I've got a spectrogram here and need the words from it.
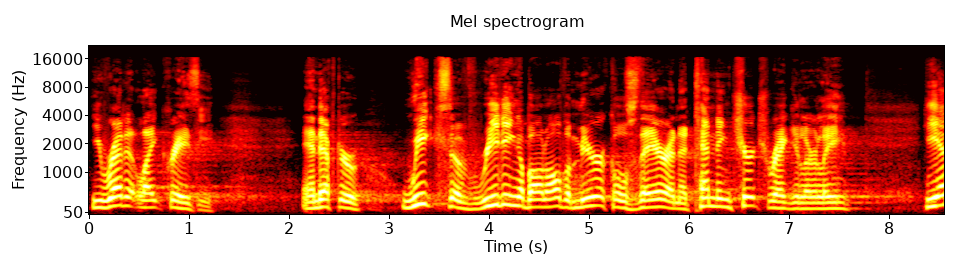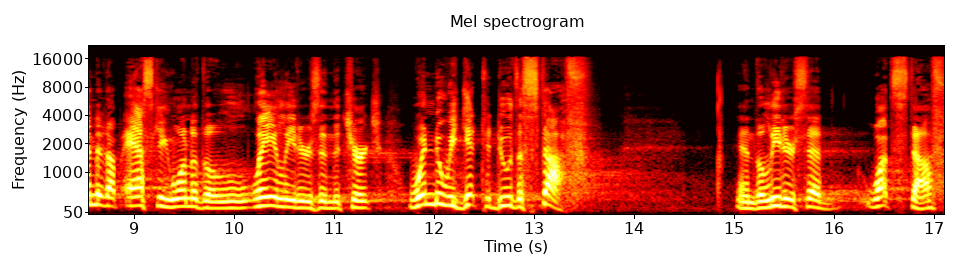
He read it like crazy. And after weeks of reading about all the miracles there and attending church regularly, he ended up asking one of the lay leaders in the church, When do we get to do the stuff? And the leader said, What stuff?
